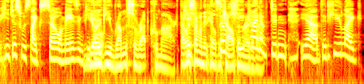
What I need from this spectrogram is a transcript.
he just was like so amazing. People, Yogi Ram Surat Kumar. That was he- someone that Hilda so Charlton he kind about. of didn't. Yeah, did he like?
